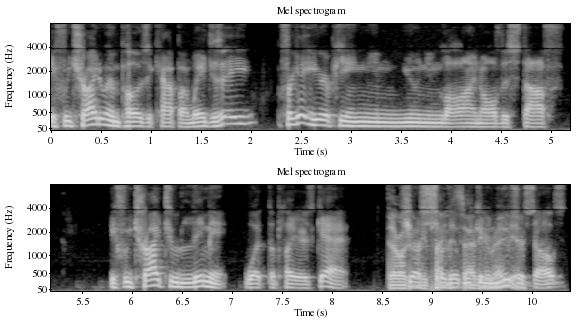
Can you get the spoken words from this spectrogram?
if we try to impose a cap on wages, eh, forget European Union law and all this stuff. If we try to limit what the players get, They're just so that we Saudi can amuse ourselves,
